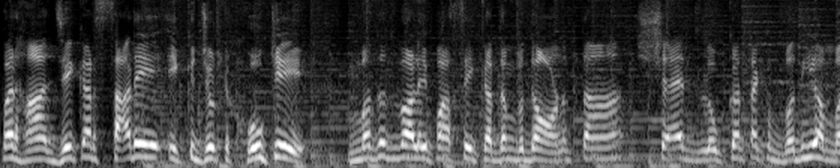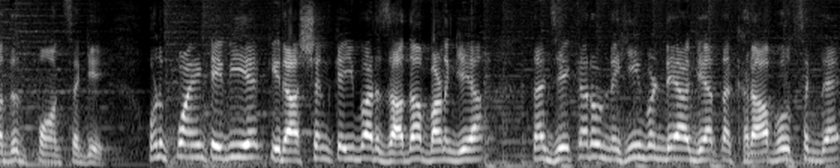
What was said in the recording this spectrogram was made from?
ਪਰ ਹਾਂ, ਜੇਕਰ ਸਾਰੇ ਇਕਜੁੱਟ ਹੋ ਕੇ ਮਦਦ ਵਾਲੇ ਪਾਸੇ ਕਦਮ ਵਧਾਉਣ, ਤਾਂ ਸ਼ਾਇਦ ਲੋਕਾਂ ਤੱਕ ਵਧੀਆ ਮਦਦ ਪਹੁੰਚ ਸਕੇ। ਹੁਣ ਪੁਆਇੰਟ ਇਹ ਵੀ ਹੈ ਕਿ ਰਾਸ਼ਨ ਕਈ ਵਾਰ ਜ਼ਿਆਦਾ ਬਣ ਗਿਆ, ਤਾਂ ਜੇਕਰ ਉਹ ਨਹੀਂ ਵੰਡਿਆ ਗਿਆ, ਤਾਂ ਖਰਾਬ ਹੋ ਸਕਦਾ ਹੈ।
